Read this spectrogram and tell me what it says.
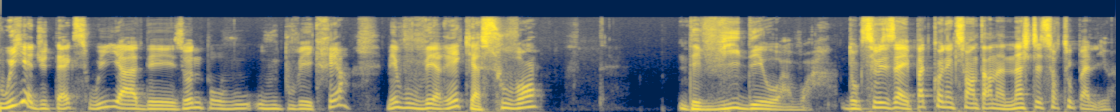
oui, il y a du texte, oui, il y a des zones pour vous où vous pouvez écrire, mais vous verrez qu'il y a souvent des vidéos à voir. Donc, si vous n'avez pas de connexion Internet, n'achetez surtout pas le livre.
